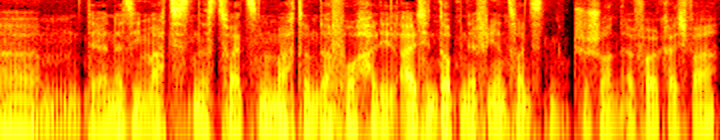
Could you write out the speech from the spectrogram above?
Ähm, der in der 87. das 2 zu 0 machte und davor Halil Altintop in der 24. Minute schon erfolgreich war.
